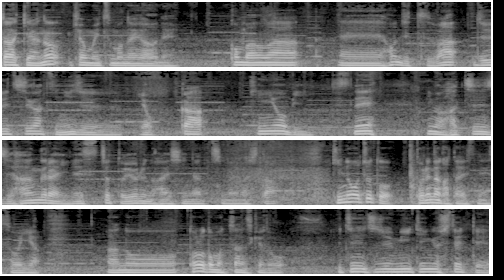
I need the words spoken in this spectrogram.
田明の今日もいつもの笑顔で。こんばんは、えー、本日は11月24日金曜日ですね。今8時半ぐらいです。ちょっと夜の配信になってしまいました。昨日ちょっと撮れなかったですねそういや。あのー、撮ろうと思ってたんですけど一日中ミーティングしてて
